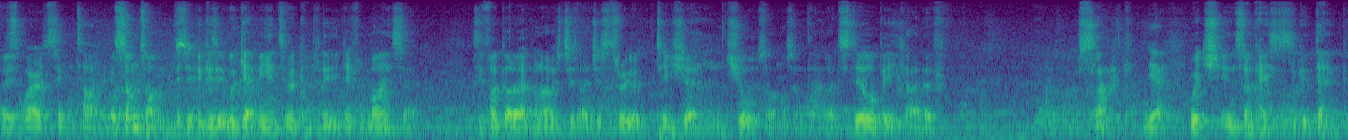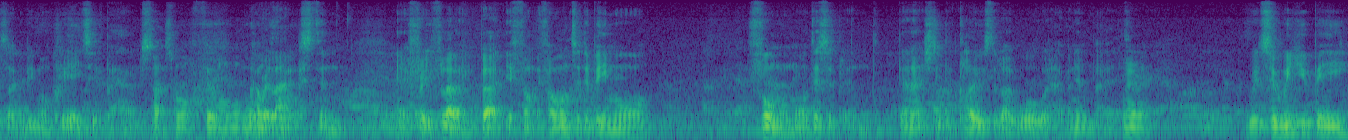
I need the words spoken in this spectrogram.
I- Just to wear a suit and tie. well, sometimes because it would get me into a completely different mindset. Because if I got up and I was just I just threw a t-shirt and shorts on or something, I'd still be kind of slack. Yeah, Which in some cases is a good thing because I could be more creative, perhaps, That's more, feel more, more relaxed and you know, free flowing. But if I, if I wanted to be more formal, more disciplined, then actually the clothes that I wore would have an impact. Really? So will you be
